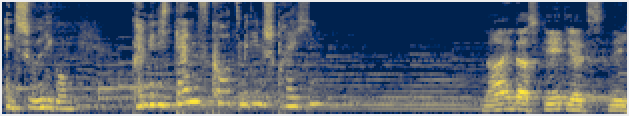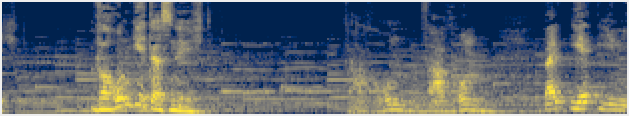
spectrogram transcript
Entschuldigung, können wir nicht ganz kurz mit ihm sprechen? Nein, das geht jetzt nicht. Warum geht das nicht? Warum? Warum? Weil ihr ihn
